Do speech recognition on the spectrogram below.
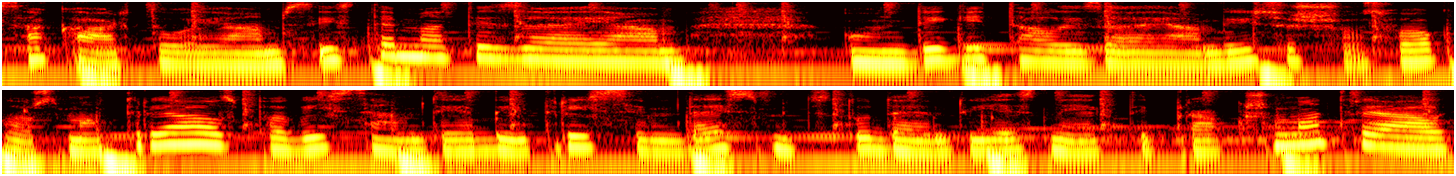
sakārtojām, sistematizējām un digitalizējām visus šos folkloras materiālus. Pavisam tie bija 310 studentu iesniegti prakšu materiāli,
